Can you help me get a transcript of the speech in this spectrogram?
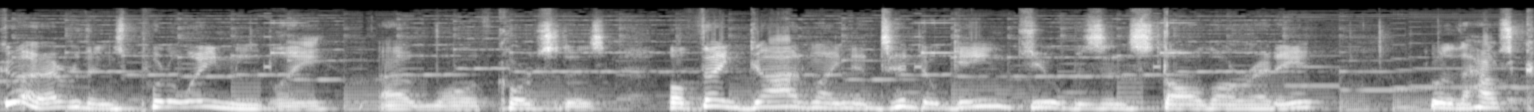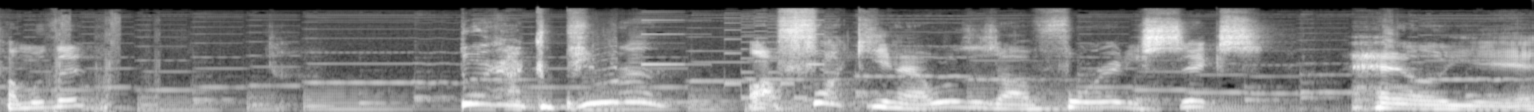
Good, everything's put away neatly. Uh, well, of course it is. Well, thank God my Nintendo GameCube is installed already. Will the house come with it? Do I got a computer? Oh, fuck yeah. What is this, uh, 486? Hell yeah.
